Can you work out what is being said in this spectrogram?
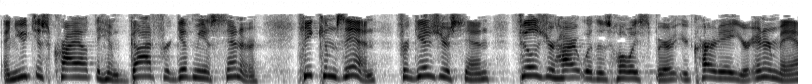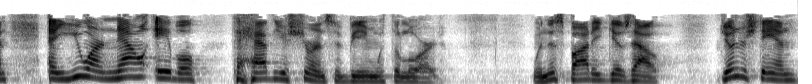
and you just cry out to Him, God, forgive me a sinner, He comes in, forgives your sin, fills your heart with His Holy Spirit, your cardia, your inner man, and you are now able to have the assurance of being with the Lord. When this body gives out, do you understand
